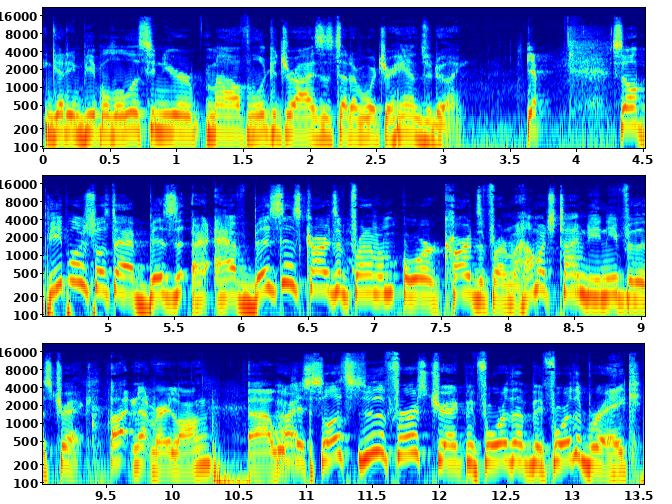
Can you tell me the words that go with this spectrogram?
and getting people to listen to your mouth and look at your eyes instead of what your hands are doing. Yep. So people are supposed to have business have business cards in front of them or cards in front of them. How much time do you need for this trick? Uh, not very long. Uh, we All right, just so let's do the first trick before the before the break.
